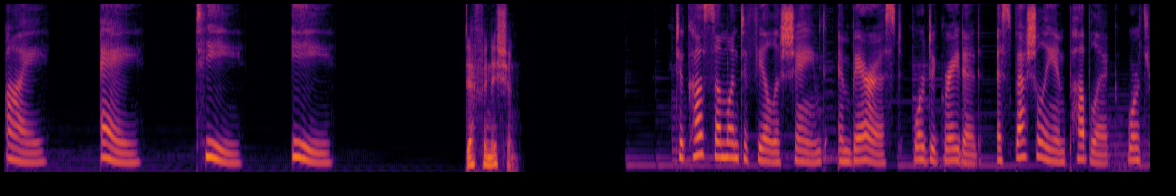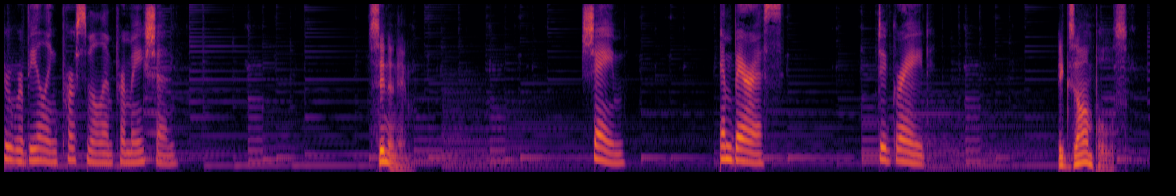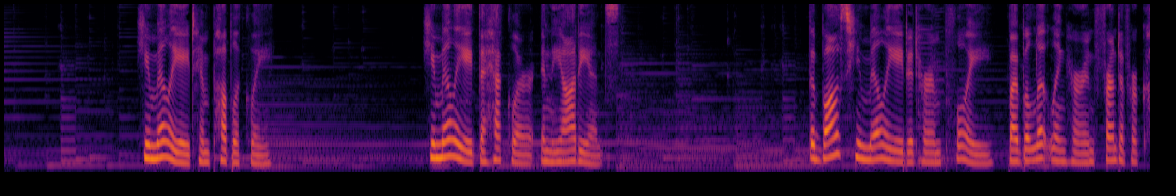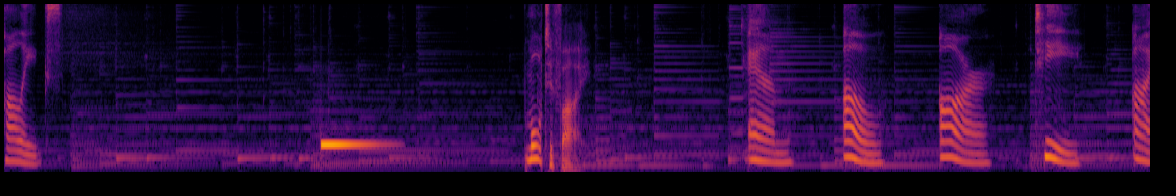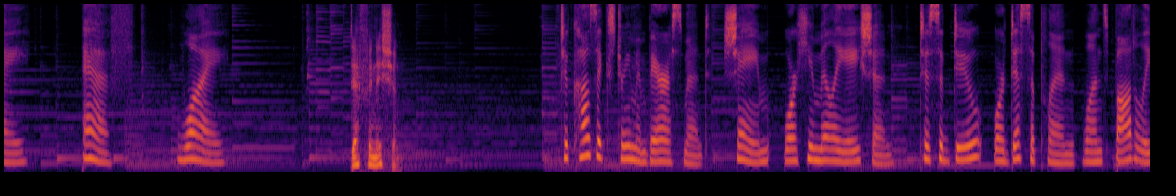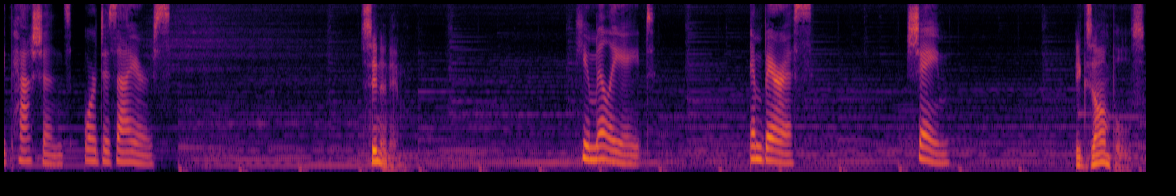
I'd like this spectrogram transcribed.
I. A T E. Definition. To cause someone to feel ashamed, embarrassed, or degraded, especially in public or through revealing personal information. Synonym. Shame, Embarrass, Degrade, Examples. Humiliate him publicly. Humiliate the heckler in the audience. The boss humiliated her employee by belittling her in front of her colleagues. Mortify M O R T I F Y Definition To cause extreme embarrassment, shame, or humiliation, to subdue or discipline one's bodily passions or desires. Synonym. Humiliate, Embarrass, Shame, Examples.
